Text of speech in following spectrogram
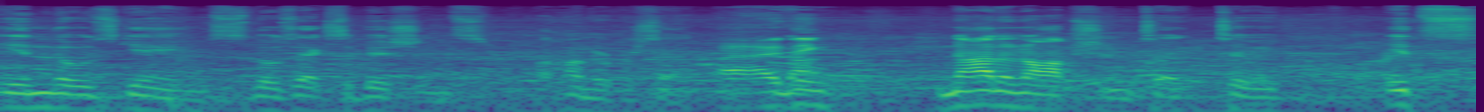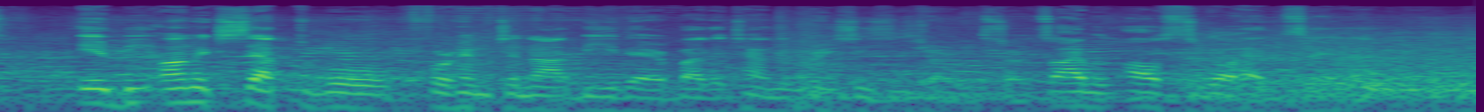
in those games, those exhibitions, 100. percent I- I think- not an option to, to. It's it'd be unacceptable for him to not be there by the time the preseason tournament starts. So I would also go ahead and say that.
